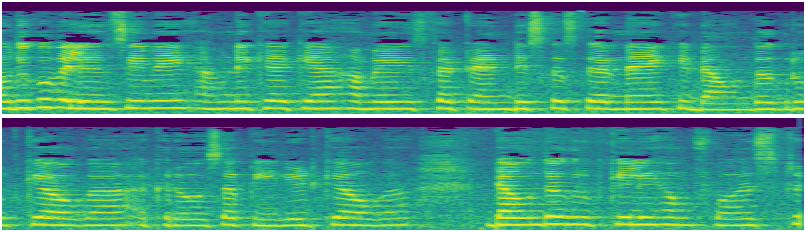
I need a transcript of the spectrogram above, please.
अब देखो वैलेंसी में हमने क्या किया? हमें इसका ट्रेंड डिस्कस करना है कि डाउन द ग्रुप क्या होगा? अक्रॉस अ पीरियड क्या होगा? डाउन द ग्रुप के लिए हम फ़र्स्ट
